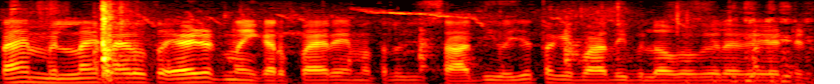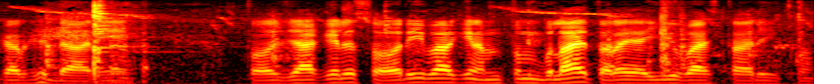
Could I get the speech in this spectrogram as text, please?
टाइम मिलना ही पा रहा तो एडिट नहीं कर पा रहे मतलब जो शादी हो जाए तक बाद ही ब्लॉग वगैरह एडिट करके डाले। तो जाके ले सॉरी बाकी हम तुम बुलाए तो रहे आइयो बाईस तारीख को।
